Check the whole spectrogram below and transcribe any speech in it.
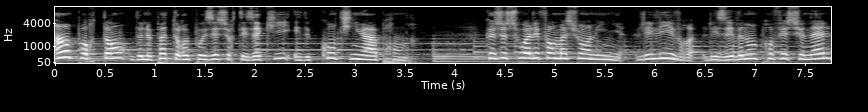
important de ne pas te reposer sur tes acquis et de continuer à apprendre. Que ce soit les formations en ligne, les livres, les événements professionnels,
